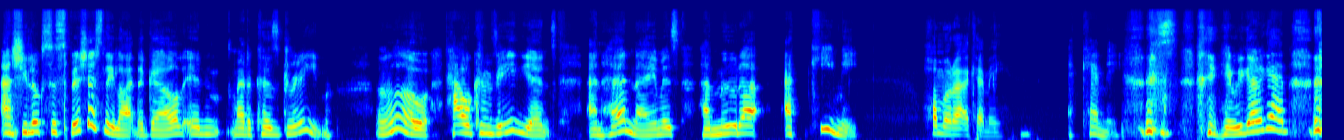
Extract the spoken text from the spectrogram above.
and she looks suspiciously like the girl in Madoka's dream. Oh, how convenient! And her name is Hamura Akimi. Homura Akemi. Akemi. Here we go again.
